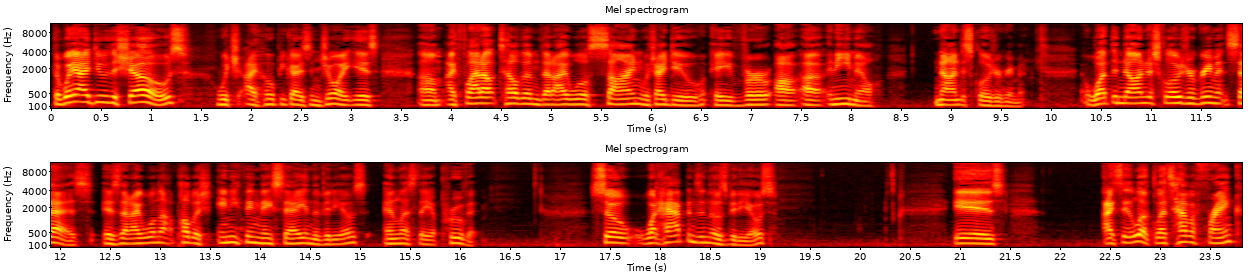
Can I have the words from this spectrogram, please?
The way I do the shows, which I hope you guys enjoy, is um, I flat out tell them that I will sign, which I do, a ver, uh, uh, an email non-disclosure agreement. What the non-disclosure agreement says is that I will not publish anything they say in the videos unless they approve it. So what happens in those videos is I say, look, let's have a frank,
